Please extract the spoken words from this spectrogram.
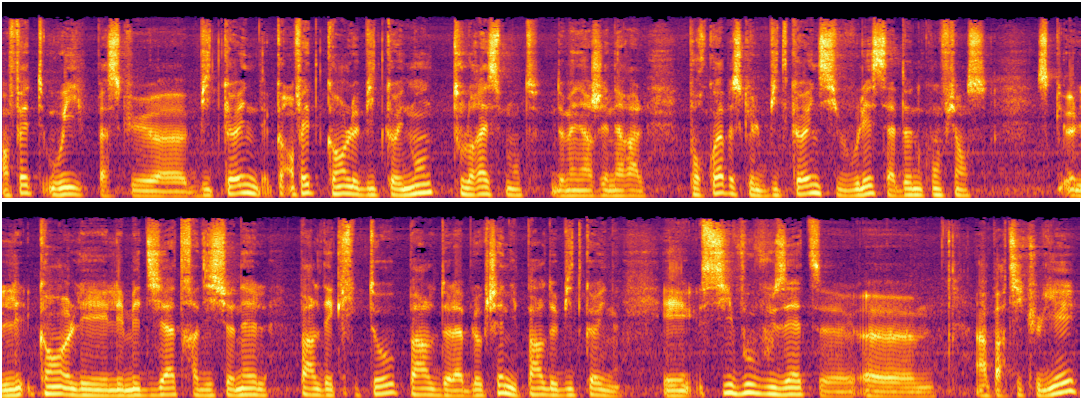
En fait, oui, parce que euh, Bitcoin, en fait, quand le Bitcoin monte, tout le reste monte de manière générale. Pourquoi? Parce que le Bitcoin, si vous voulez, ça donne confiance. Parce que les, quand les, les, médias traditionnels parlent des cryptos, parlent de la blockchain, ils parlent de Bitcoin. Et si vous vous êtes euh, euh un particulier,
